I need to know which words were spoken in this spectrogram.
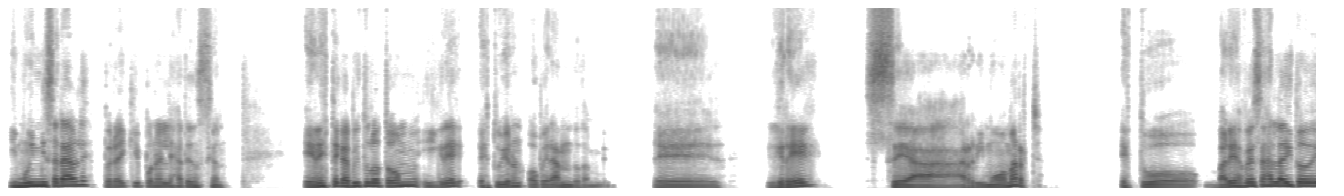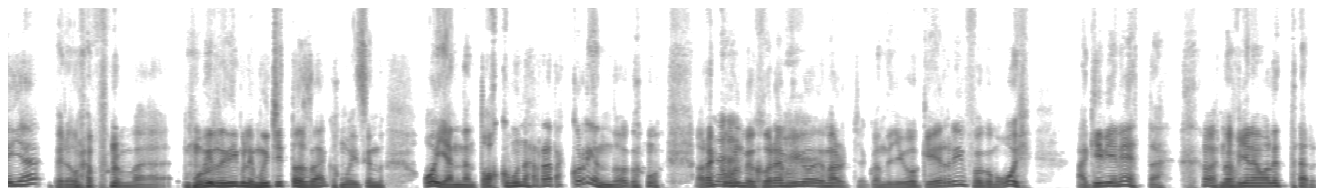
y muy miserables, pero hay que ponerles atención. En este capítulo, Tom y Greg estuvieron operando también. Eh, Greg se arrimó a marcha. Estuvo varias veces al ladito de ella, pero de una forma muy ridícula y muy chistosa, como diciendo, oye, andan todos como unas ratas corriendo, como, ahora es como el mejor amigo de marcha. Cuando llegó Kerry fue como, uy, aquí viene esta, nos viene a molestar.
